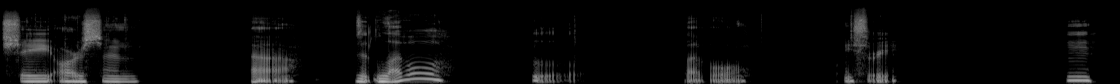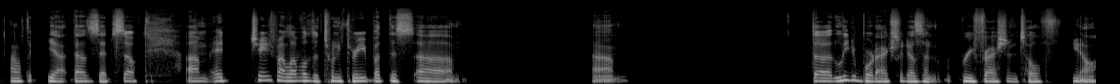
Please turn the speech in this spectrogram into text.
Shay Arson, uh, is it level? Level 23. Mm, I don't think. Yeah, that was it. So, um, it changed my level to 23, but this um um the leaderboard actually doesn't refresh until you know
